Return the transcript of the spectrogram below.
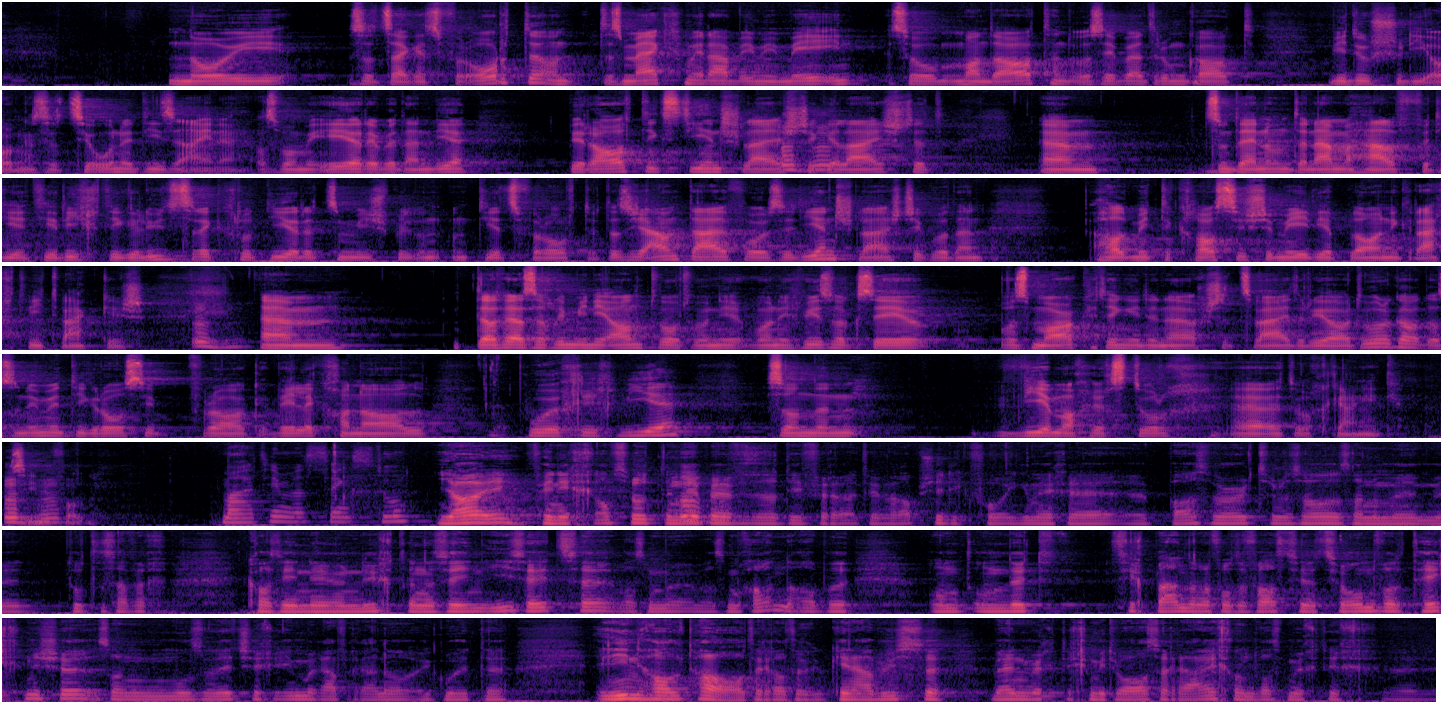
neu sozusagen zu verorten und das merken wir auch, wenn wir mehr in so Mandate haben, wo es eben darum geht, wie du die Organisationen designen. Also wo wir eher eben dann wie Beratungsdienstleistungen mhm. leistet, ähm, zu den Unternehmen helfen, die, die richtigen Leute zu rekrutieren zum Beispiel und, und die zu verorten. Das ist auch ein Teil von unserer Dienstleistung, die dann halt mit der klassischen Medienplanung recht weit weg ist. Mhm. Ähm, das wäre so ein bisschen meine Antwort, wo ich, wo ich wie so sehe, wo das Marketing in den nächsten zwei, drei Jahren durchgeht. Also nicht mehr die große Frage, welchen Kanal buche ich wie, sondern wie mache ich es durch, äh, durchgängig mhm. sinnvoll. Martin, was denkst du? Ja, finde ich absolut nicht mhm. so die, Ver die, Verabschiedung von irgendwelchen äh, Buzzwords oder so, sondern man, man tut das einfach quasi in einem nüchternen Sinn einsetzen, was man, was man kann, aber und, und nicht sich blenden von der Faszination von der Technischen, sondern man muss letztlich immer einfach auch noch einen guten Inhalt haben oder, oder genau wissen, wann möchte ich mit was erreichen und was möchte ich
